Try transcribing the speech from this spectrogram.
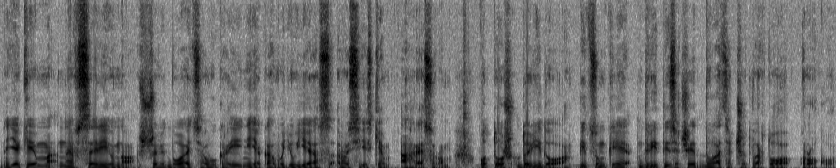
яким не все рівно, що відбувається в Україні, яка воює з російським агресором. Отож, до відео підсумки 2024 року.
